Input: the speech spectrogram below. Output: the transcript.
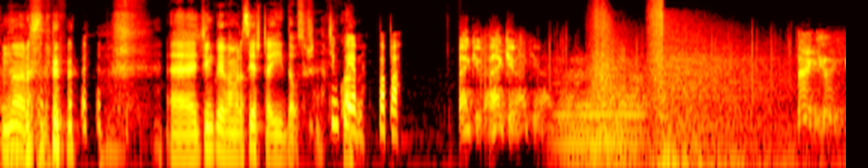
No raz. e, dziękuję Wam raz jeszcze i do usłyszenia. Dziękujemy. Pa, pa. Thank you. Thank you. Thank you.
